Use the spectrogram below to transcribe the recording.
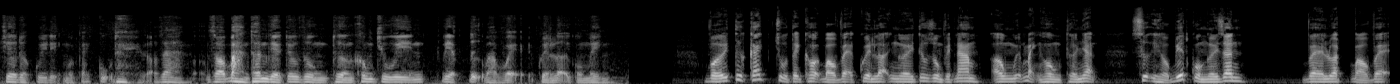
chưa được quy định một cách cụ thể rõ ràng. Do bản thân người tiêu dùng thường không chú ý việc tự bảo vệ quyền lợi của mình. Với tư cách Chủ tịch Hội Bảo vệ quyền lợi người tiêu dùng Việt Nam, ông Nguyễn Mạnh Hùng thừa nhận sự hiểu biết của người dân về luật bảo vệ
